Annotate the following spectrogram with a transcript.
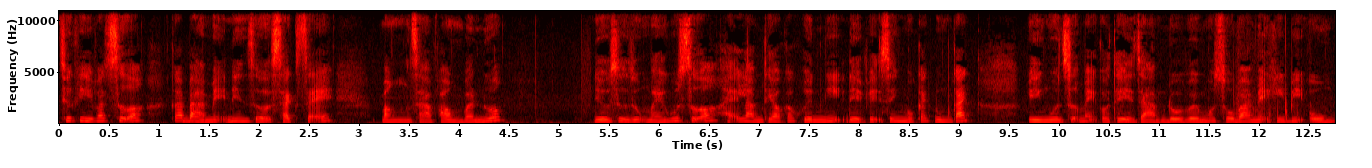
Trước khi vắt sữa, các bà mẹ nên rửa sạch sẽ bằng xà phòng và nước. Nếu sử dụng máy hút sữa, hãy làm theo các khuyến nghị để vệ sinh một cách đúng cách. Vì nguồn sữa mẹ có thể giảm đối với một số bà mẹ khi bị ốm,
